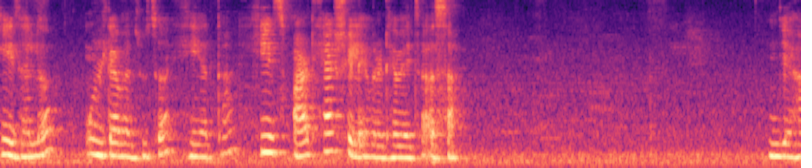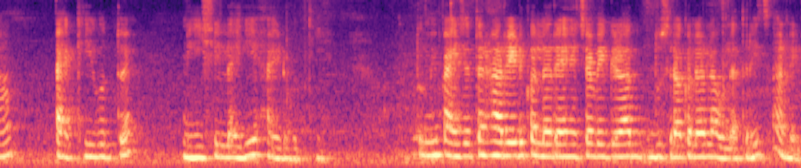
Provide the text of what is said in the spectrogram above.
हे झालं उलट्या बाजूचं. हे आता हेच पार्ट ह्या शिलाईवर ठेवायचा असा. म्हणजे हा पॅकही होतो आहे आणि ही शिलाई ही हाईड होती. तुम्ही पाहिजे तर हा रेड कलर आहे ह्याच्या वेगळा दुसरा कलर लावला तरी चालेल.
